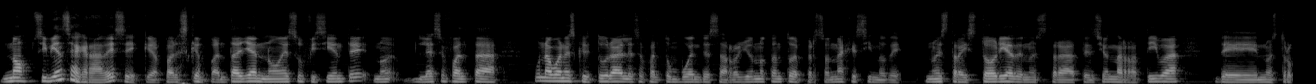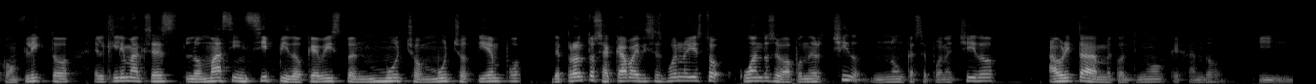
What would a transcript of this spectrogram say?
no, si bien se agradece que aparezca en pantalla, no es suficiente, no, le hace falta una buena escritura, le hace falta un buen desarrollo, no tanto de personajes, sino de nuestra historia, de nuestra tensión narrativa, de nuestro conflicto. El clímax es lo más insípido que he visto en mucho, mucho tiempo. De pronto se acaba y dices, bueno, ¿y esto cuándo se va a poner chido? Nunca se pone chido. Ahorita me continúo quejando y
